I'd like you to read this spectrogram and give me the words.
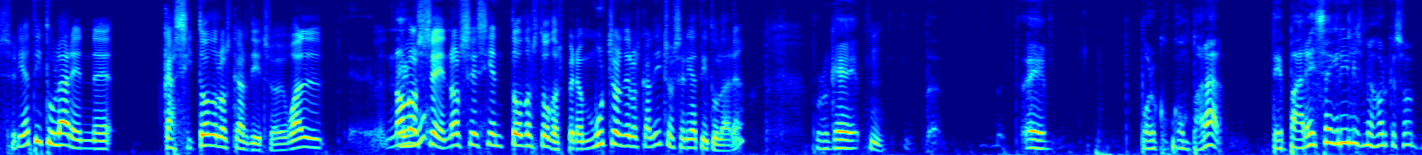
Sería titular en eh, casi todos los que has dicho. Igual, eh, no ¿En lo sé, no sé si en todos, todos, pero en muchos de los que has dicho sería titular, ¿eh? Porque, Hmm. eh, por co- comparar, ¿te parece Grealish mejor que Son?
